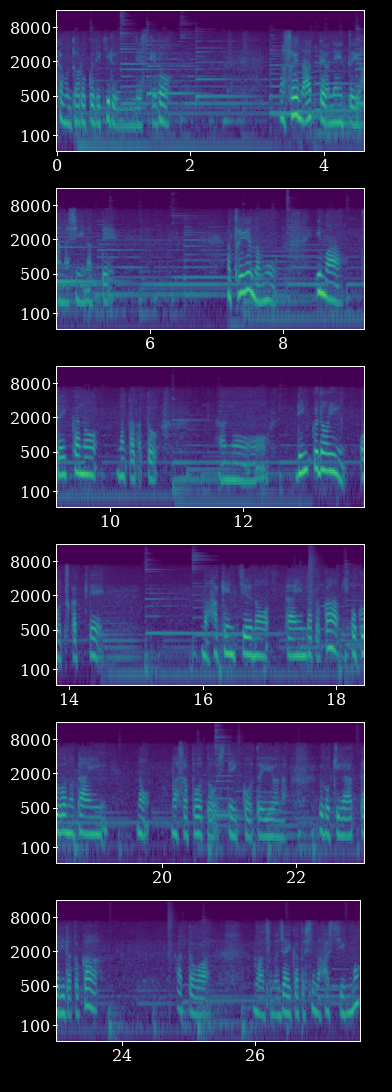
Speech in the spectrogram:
多分登録できるんですけど、まあ、そういうのあったよねという話になって、まあというのも今 JICA の中だとあの LinkedIn を使って、まあ、派遣中の隊員だとか帰国後の隊員の、まあ、サポートをしていこうというような動きがあったりだとかあとは、まあ、その JICA としての発信も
